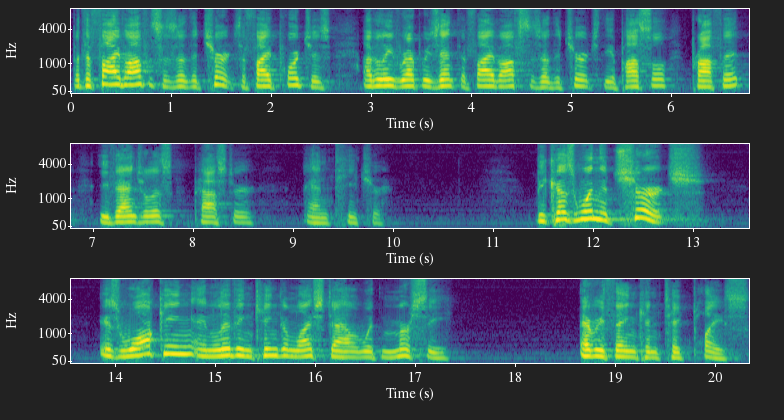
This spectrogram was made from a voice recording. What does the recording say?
but the five offices of the church, the five porches, I believe represent the five offices of the church the apostle, prophet, evangelist, pastor, and teacher. Because when the church is walking and living kingdom lifestyle with mercy, everything can take place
